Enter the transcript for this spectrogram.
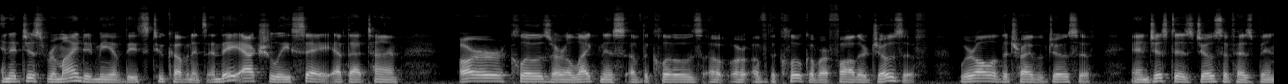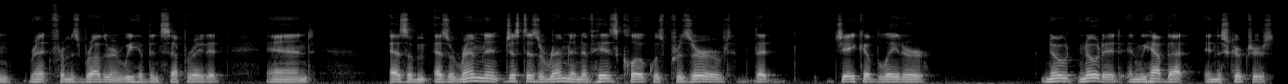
And it just reminded me of these two covenants. And they actually say at that time, our clothes are a likeness of the clothes uh, of, of the cloak of our father Joseph. We're all of the tribe of Joseph. And just as Joseph has been rent from his brother and we have been separated, and as a as a remnant, just as a remnant of his cloak was preserved, that Jacob later note, noted, and we have that in the scriptures.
